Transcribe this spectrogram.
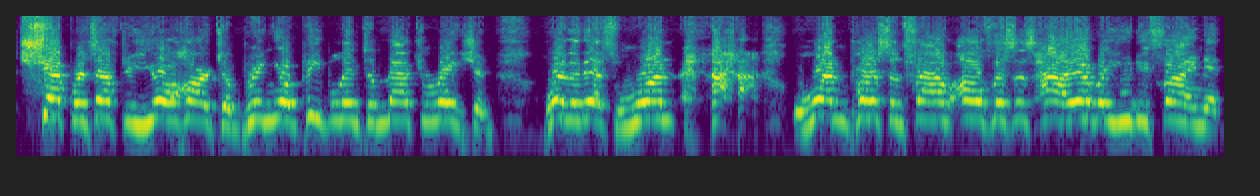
shepherds after your heart to bring your people into maturation, whether that's one, one person person, five offices, however you define it.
